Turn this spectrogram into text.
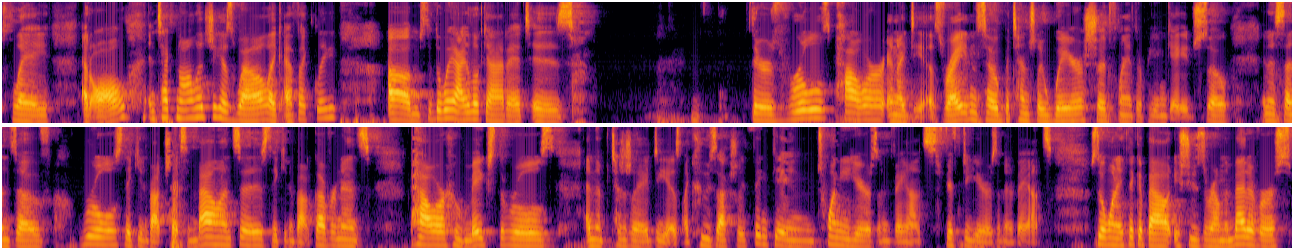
play at all in technology as well, like ethically? Um, so the way I look at it is there's rules, power, and ideas, right? And so potentially where should philanthropy engage? So in a sense of rules, thinking about checks and balances, thinking about governance, power, who makes the rules, and then potentially ideas, like who's actually thinking 20 years in advance, 50 years in advance. So when I think about issues around the metaverse,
